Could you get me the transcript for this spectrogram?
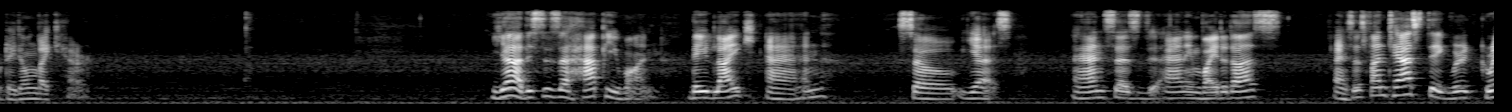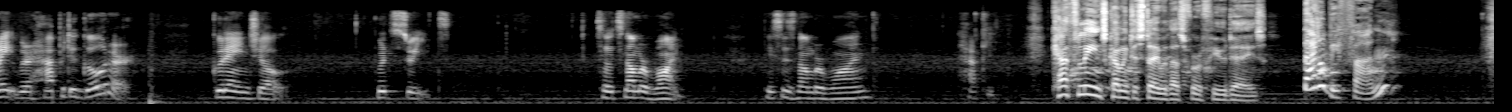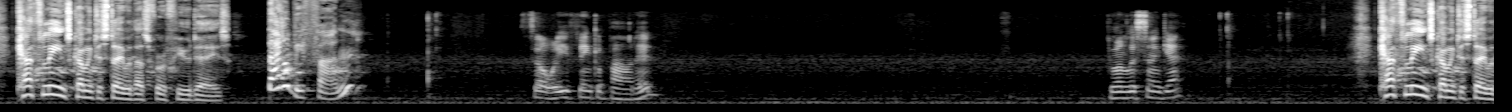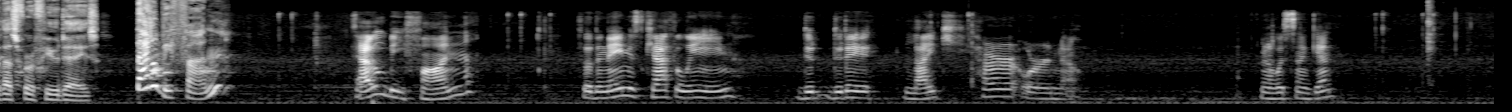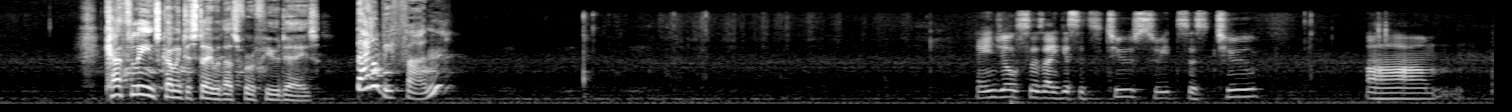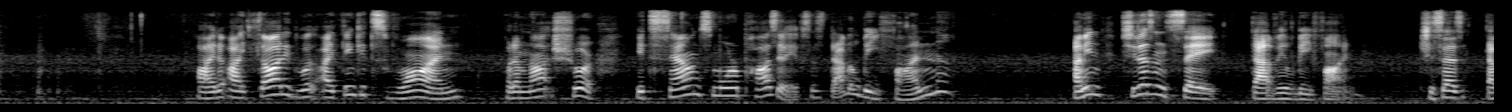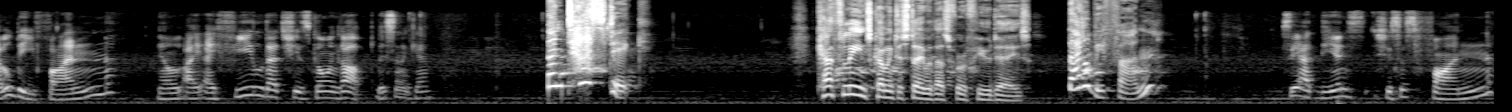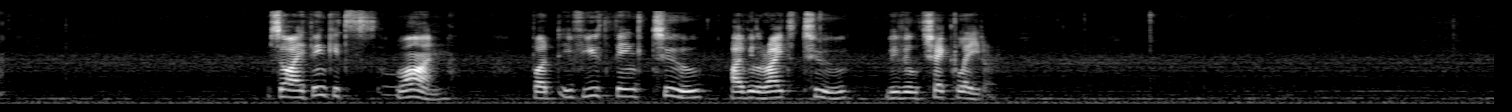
or they don't like her. Yeah, this is a happy one. They like Anne. So, yes. Anne says Anne invited us. And says, fantastic, we're great, we're happy to go there. Good angel. Good sweet. So it's number one. This is number one. Happy. Kathleen's coming to stay with us for a few days. That'll be fun. Kathleen's coming to stay with us for a few days. That'll be fun. So what do you think about it? You want to listen again? Kathleen's coming to stay with us for a few days. That'll be fun. That will be fun. So the name is Kathleen. Do, do they like her or no? You want to listen again? Kathleen's coming to stay with us for a few days. That'll be fun. Angel says, I guess it's two. Sweet says two. Um, I, I thought it was, I think it's one, but I'm not sure. It sounds more positive. Says, that will be fun. I mean, she doesn't say that will be fun. She says, that will be fun. You know, I, I feel that she's going up. Listen again. Fantastic! Kathleen's coming to stay with us for a few days. That'll be fun. See, at the end, she says fun. So I think it's one. But if you think two, I will write two. We will check later.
